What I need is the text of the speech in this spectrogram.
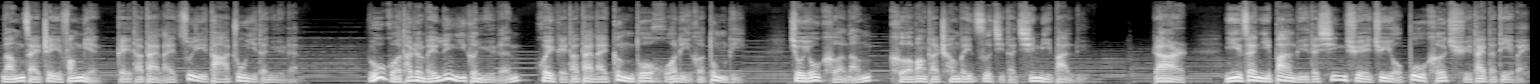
能在这方面给他带来最大注意的女人。如果他认为另一个女人会给他带来更多活力和动力，就有可能渴望她成为自己的亲密伴侣。然而，你在你伴侣的心却具有不可取代的地位，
